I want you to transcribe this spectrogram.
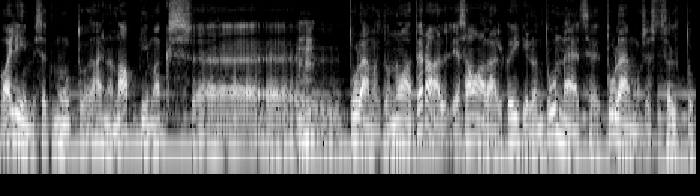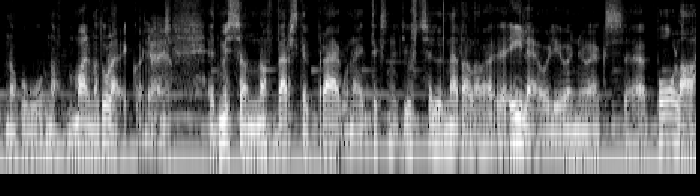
valimised muutuvad aina napimaks mm. -hmm. tulemused on noateral ja samal ajal kõigil on tunne, et see tulemusest sõltub nagu noh, maailma tulevik on ju, eks. et mis on noh, värskelt praegu näiteks nüüd just sel nädalal, eile oli, on ju, eks Poola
